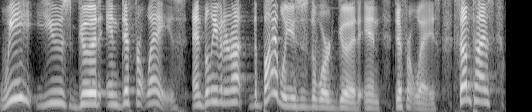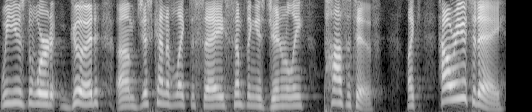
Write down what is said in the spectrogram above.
we use good in different ways. And believe it or not, the Bible uses the word good in different ways. Sometimes we use the word good um, just kind of like to say something is generally positive. Like, how are you today?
